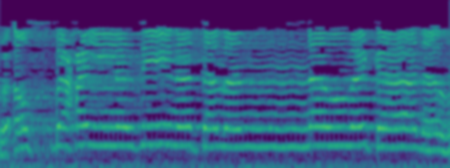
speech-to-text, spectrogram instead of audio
فأصبح الذين تمنوا مكانه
